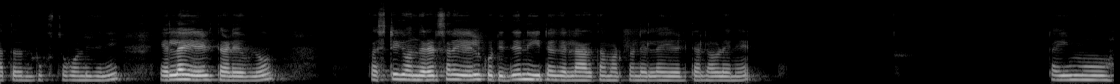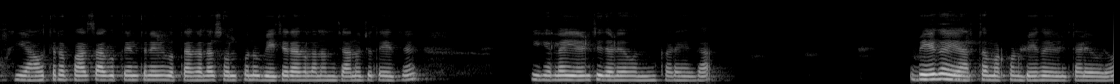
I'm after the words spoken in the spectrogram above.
ಆ ಥರದ ಬುಕ್ಸ್ ತೊಗೊಂಡಿದ್ದೀನಿ ಎಲ್ಲ ಹೇಳ್ತಾಳೆ ಇವಳು. ಫಸ್ಟಿಗೆ ಒಂದೆರಡು ಸಲ ಹೇಳ್ಕೊಟ್ಟಿದ್ದೆ ನೀಟಾಗಿ ಎಲ್ಲ ಅರ್ಥ ಮಾಡ್ಕೊಂಡು ಎಲ್ಲ ಹೇಳ್ತಾಳೆ ಅವಳೇನೆ. ಟೈಮು ಯಾವ ಥರ ಪಾಸ್ ಆಗುತ್ತೆ ಅಂತಲೇ ಗೊತ್ತಾಗಲ್ಲ, ಸ್ವಲ್ಪನೂ ಬೇಜಾರಾಗಲ್ಲ ನಮ್ಮ ಜಾನು ಜೊತೆ ಇದ್ದರೆ ಹೀಗೆಲ್ಲ ಹೇಳ್ತಿದ್ದಾಳೆ ಒಂದು ಕಡೆಯಿಂದ. ಬೇಗ ಅರ್ಥ ಮಾಡ್ಕೊಂಡು ಬೇಗ ಹೇಳ್ತಾಳೆ ಇವಳು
